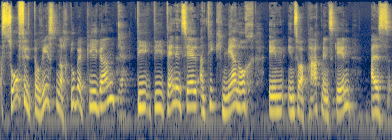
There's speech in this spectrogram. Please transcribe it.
so viele Touristen nach Dubai pilgern, ja. die, die tendenziell antik mehr noch in, in so Apartments gehen, als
